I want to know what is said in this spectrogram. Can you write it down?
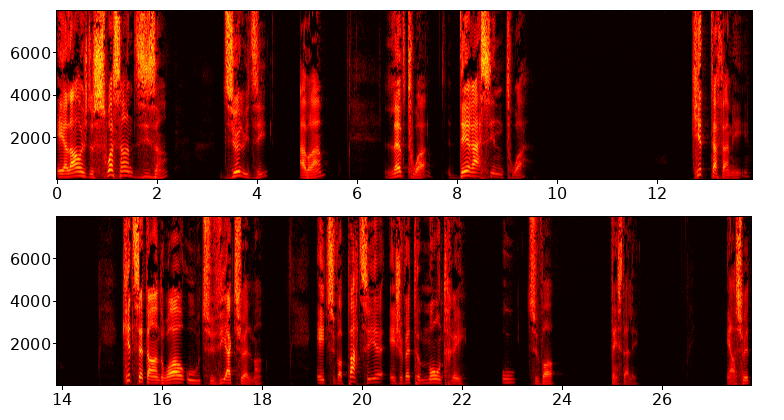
Et à l'âge de 70 ans, Dieu lui dit, Abraham, lève-toi, déracine-toi, quitte ta famille, quitte cet endroit où tu vis actuellement, et tu vas partir et je vais te montrer où tu vas t'installer. Et ensuite,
